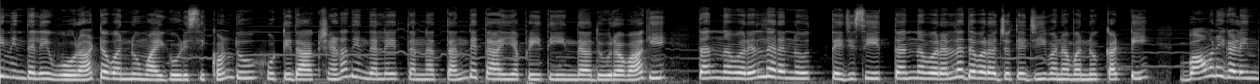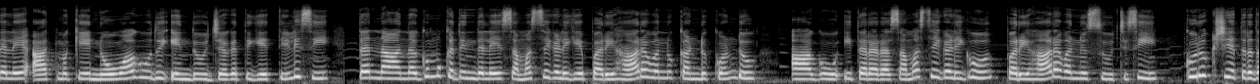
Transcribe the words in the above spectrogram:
ಹುಟ್ಟಿನಿಂದಲೇ ಹೋರಾಟವನ್ನು ಮೈಗೂಡಿಸಿಕೊಂಡು ಹುಟ್ಟಿದ ಕ್ಷಣದಿಂದಲೇ ತನ್ನ ತಂದೆ ತಾಯಿಯ ಪ್ರೀತಿಯಿಂದ ದೂರವಾಗಿ ತನ್ನವರೆಲ್ಲರನ್ನು ತ್ಯಜಿಸಿ ತನ್ನವರಲ್ಲದವರ ಜೊತೆ ಜೀವನವನ್ನು ಕಟ್ಟಿ ಭಾವನೆಗಳಿಂದಲೇ ಆತ್ಮಕ್ಕೆ ನೋವಾಗುವುದು ಎಂದು ಜಗತ್ತಿಗೆ ತಿಳಿಸಿ ತನ್ನ ನಗುಮುಖದಿಂದಲೇ ಸಮಸ್ಯೆಗಳಿಗೆ ಪರಿಹಾರವನ್ನು ಕಂಡುಕೊಂಡು ಹಾಗೂ ಇತರರ ಸಮಸ್ಯೆಗಳಿಗೂ ಪರಿಹಾರವನ್ನು ಸೂಚಿಸಿ ಕುರುಕ್ಷೇತ್ರದ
